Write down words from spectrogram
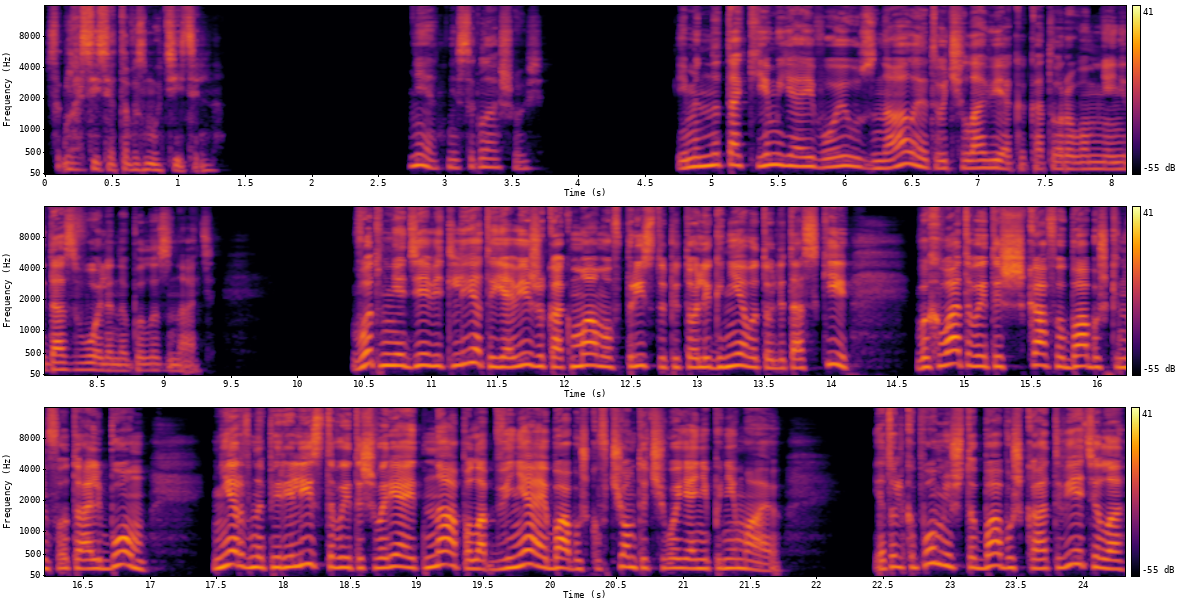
Согласись, это возмутительно. Нет, не соглашусь. Именно таким я его и узнала, этого человека, которого мне не дозволено было знать. Вот мне девять лет, и я вижу, как мама в приступе то ли гнева, то ли тоски выхватывает из шкафа бабушкин фотоальбом, нервно перелистывает и швыряет на пол, обвиняя бабушку в чем-то, чего я не понимаю. Я только помню, что бабушка ответила,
